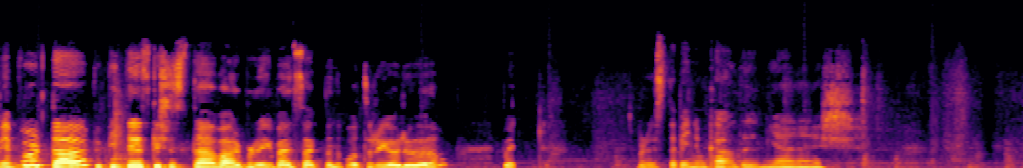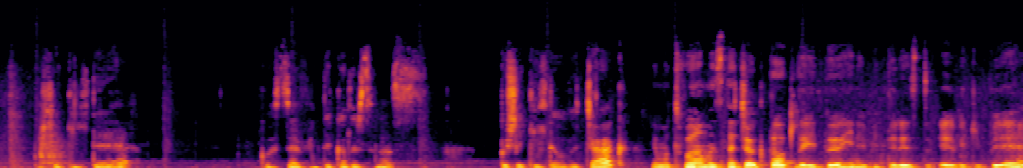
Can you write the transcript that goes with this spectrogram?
Ve burada bir Pinterest köşesi daha var. Burayı ben saklanıp oturuyorum. Burası da benim kaldığım yer. Bu şekilde. Couchsurfing'de kalırsınız. Bu şekilde olacak. E, mutfağımız da çok tatlıydı. Yine Pinterest evi gibi.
